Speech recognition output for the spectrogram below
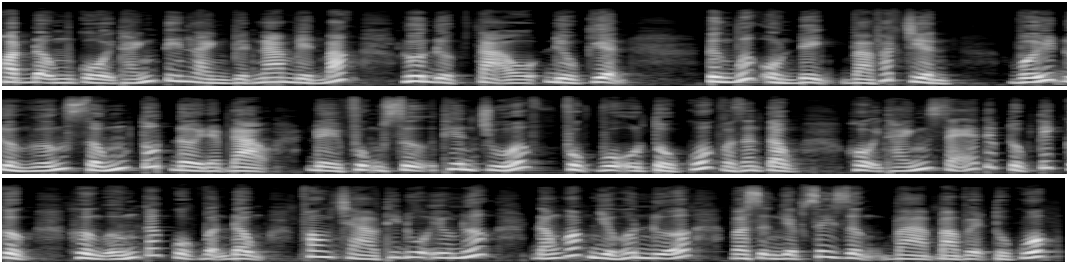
hoạt động của Hội Thánh Tin lành Việt Nam miền Bắc luôn được tạo điều kiện, từng bước ổn định và phát triển với đường hướng sống tốt đời đẹp đạo để phụng sự Thiên Chúa, phục vụ Tổ quốc và dân tộc, Hội Thánh sẽ tiếp tục tích cực hưởng ứng các cuộc vận động, phong trào thi đua yêu nước, đóng góp nhiều hơn nữa vào sự nghiệp xây dựng và bảo vệ Tổ quốc.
